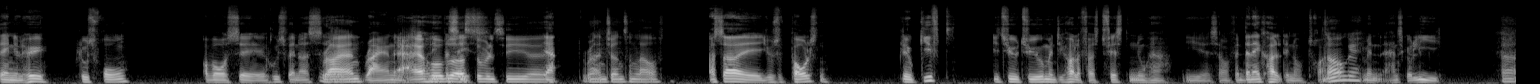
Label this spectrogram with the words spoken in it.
Daniel Hø plus Froge, og vores øh, husven også. øh, Ryan. Ryan Ja, jeg håbede præcis. også, du ville sige uh, ja. Ja. Ryan Johnson Larsen. Og så øh, Josef Poulsen blev gift i 2020, men de holder først festen nu her i øh, sommerferien. Den er ikke holdt endnu, tror jeg. Nå, okay. Men han skal jo lige Ja. ja.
